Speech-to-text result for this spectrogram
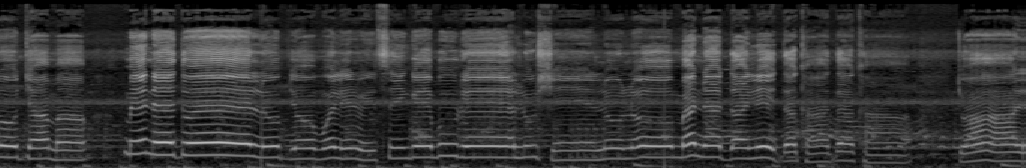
တို့ကြမှာ မင်းနဲ့သွဲလို့ပြောပွဲလေးတွေဆင်ခဲ့ဘူးတယ်အလူရှင်လို့လို့မနဲ့တိုင်လေးတခါတခါကြွားတ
